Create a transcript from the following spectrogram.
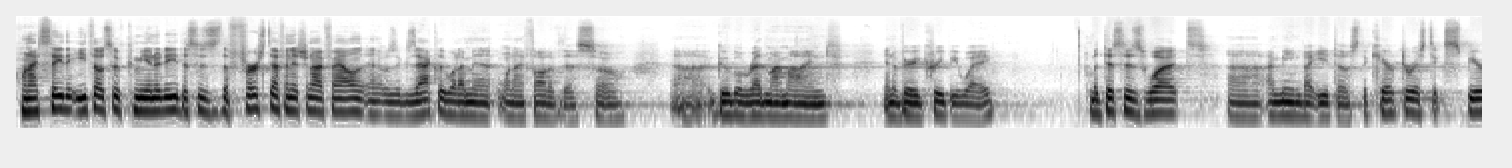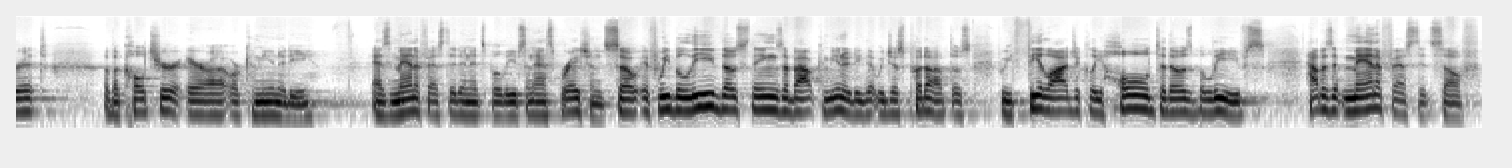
when I say the ethos of community, this is the first definition I found, and it was exactly what I meant when I thought of this. So uh, Google read my mind in a very creepy way. But this is what uh, I mean by ethos the characteristic spirit of a culture, era, or community as manifested in its beliefs and aspirations. So, if we believe those things about community that we just put up, those, if we theologically hold to those beliefs, how does it manifest itself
